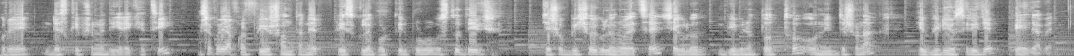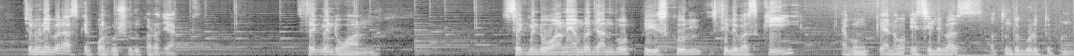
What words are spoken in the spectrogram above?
করে ডেসক্রিপশনে দিয়ে রেখেছি। আশা করি আপনার প্রিয় সন্তানের প্রি স্কুলে ভর্তির পূর্ব প্রস্তুতির যেসব বিষয়গুলো রয়েছে, সেগুলোর বিভিন্ন তথ্য ও নির্দেশনা এই ভিডিও সিরিজে পেয়ে যাবেন। চলুন এবার আজকের পর্ব শুরু করা যাক। সেগমেন্ট ওয়ান। সেগমেন্ট ওয়ানে আমরা জানব প্রি স্কুল সিলেবাস কি এবং কেন এই সিলেবাস অত্যন্ত গুরুত্বপূর্ণ।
